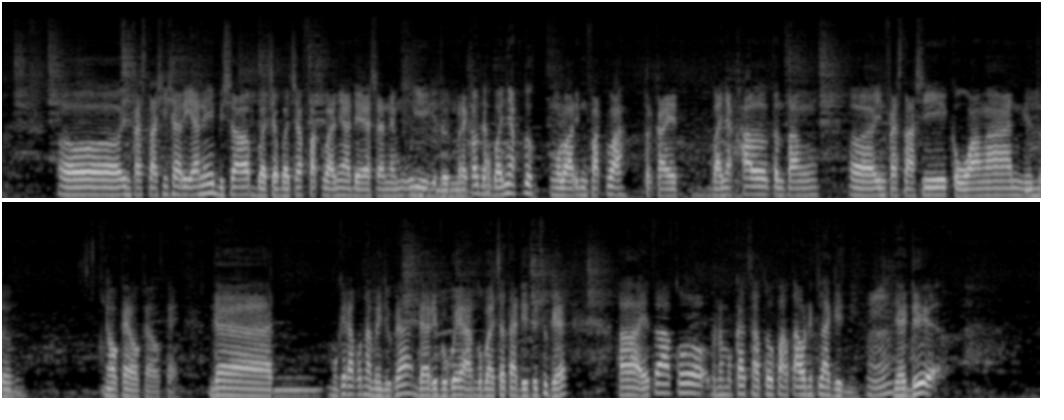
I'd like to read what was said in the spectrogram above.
eh, investasi syariah ini bisa baca-baca fatwanya DSN MUI Hmm. gitu. Mereka udah banyak tuh ngeluarin fatwa terkait banyak hal tentang eh, investasi, keuangan gitu. Hmm. Oke oke oke. Dan mungkin aku nambahin juga dari buku yang aku baca tadi itu juga, eh, itu aku menemukan satu fakta unik lagi nih. Hmm. Jadi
